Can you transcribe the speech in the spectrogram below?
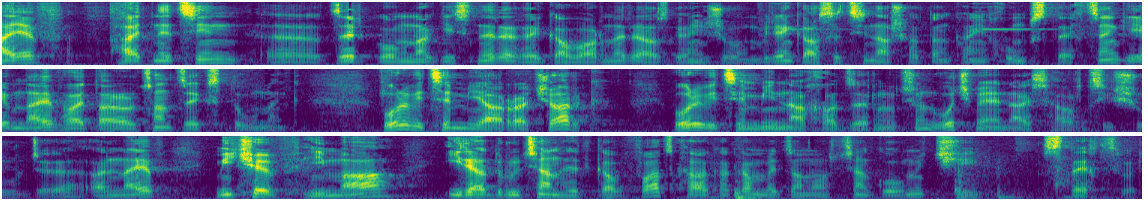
նաև հայտնեցին ձեր կողմնակիցները, ղեկավարները ազգային ժողովում։ Իրենք ասացին աշխատանքային խումբ ստեղծենք եւ նաև հայտարարության տեքստը ունենք։ Որևիցե մի առաջարկ, որևիցե մի նախաձեռնություն ոչ միայն այս հարցի շուրջը, այլ նաև միջև հիմա իրադրության հետ կապված քաղաքական մեծամասնության կողմից չի ստեղծվել։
